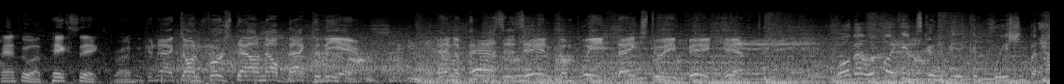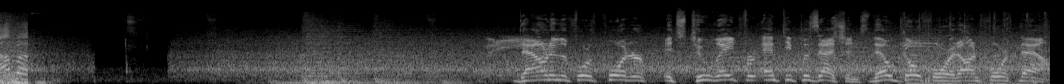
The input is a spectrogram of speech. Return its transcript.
Man threw a pick six, bro. Connect on first down, now back to the air. And the pass is incomplete thanks to a big hit. Well, that looked like it was going to be a completion, but how about Down in the fourth quarter, it's too late for empty possessions. They'll go for it on fourth down.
